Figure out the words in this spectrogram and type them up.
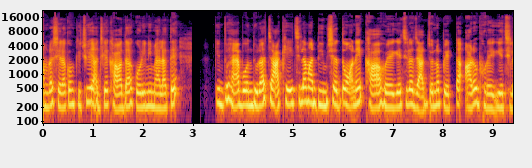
আমরা সেরকম কিছুই আজকে খাওয়া দাওয়া করিনি মেলাতে। কিন্তু হ্যাঁ বন্ধুরা চা খেয়েছিলাম আর ডিম সেদ্ধ অনেক খাওয়া হয়ে গিয়েছিল যার জন্য পেটটা আরও ভরে গিয়েছিল।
